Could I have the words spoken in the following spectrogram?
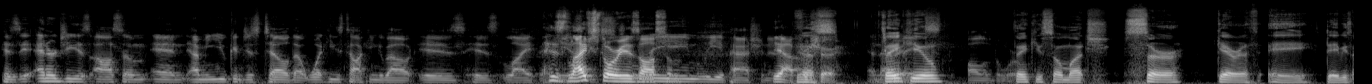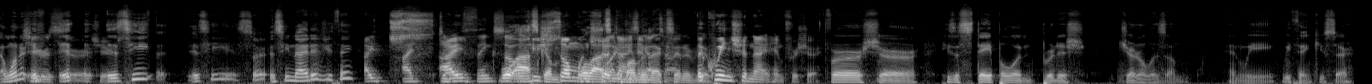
Awesome. His energy is awesome, and I mean, you can just tell that what he's talking about is his life. His he life story is awesome. Extremely passionate. Yeah, for. Yes. sure. And Thank you. All of the world. Thank you so much, Sir Gareth A. Davies. I wonder Cheers, if, sir. if- Cheers. is he is he sir is he knighted? You think? I I don't think so. We'll ask he- him. someone We'll ask him on the next The interview. The Queen should knight him for sure. For sure. He's a staple in British journalism. And we, we thank you, sir.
